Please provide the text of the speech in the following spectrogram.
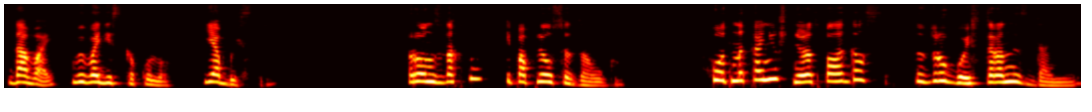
Давай, выводи скакунов, я быстрый. Рон вздохнул и поплелся за угол. Вход на конюшню располагался с другой стороны здания.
